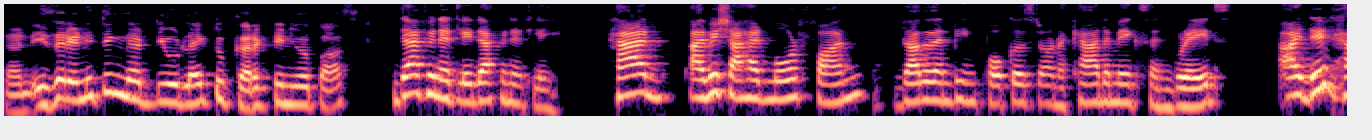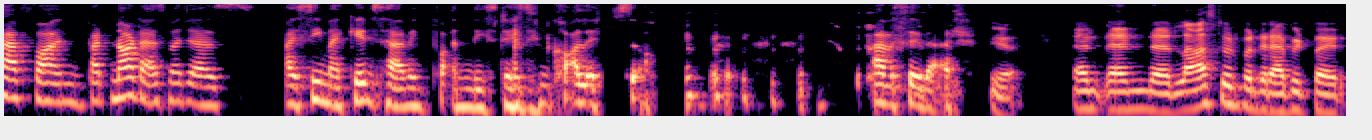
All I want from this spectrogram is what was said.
And is there anything that you would like to correct in your past? Definitely, definitely. Had I wish I had more fun rather than being focused on academics and grades. I did have fun, but not as much as I see my kids having fun these days in college. So I would say that. Yeah. And and uh, last one for the rapid fire.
